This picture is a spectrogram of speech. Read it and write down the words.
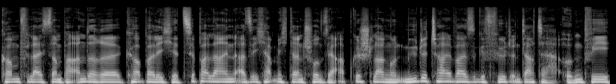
kommen vielleicht so ein paar andere körperliche Zipperlein. Also ich habe mich dann schon sehr abgeschlagen und müde teilweise gefühlt und dachte, irgendwie,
